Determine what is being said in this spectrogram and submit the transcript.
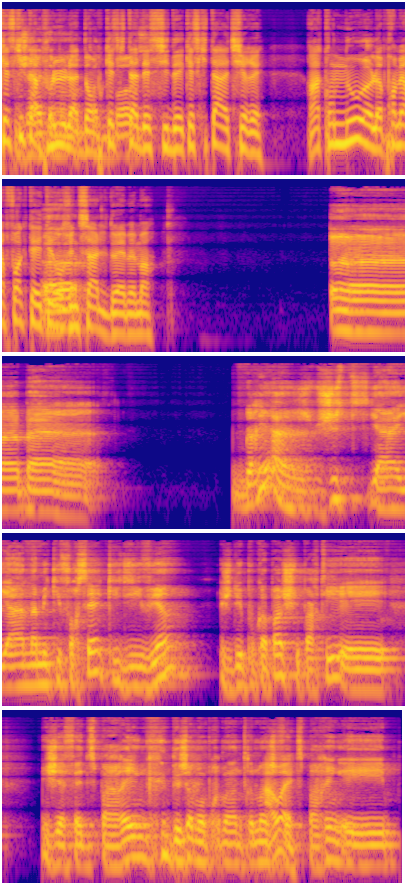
Qu'est-ce qui t'a plu là-dedans? Qu'est-ce qui t'a décidé? Qu'est-ce qui t'a attiré? Raconte-nous euh, la première fois que t'as été dans Euh, une salle de MMA. Euh, ben, rien. Juste, il y y a un ami qui forçait, qui dit viens. Je dis pourquoi pas, je suis parti et j'ai fait du sparring. Déjà, mon premier entraînement, Ah j'ai ouais. fait du sparring et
